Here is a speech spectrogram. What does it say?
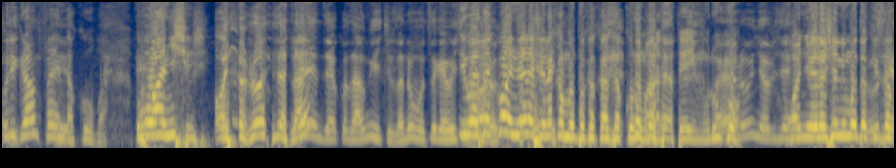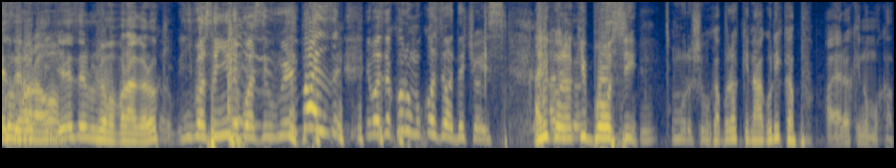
uri grand friend Eh. akuba. Ubu wanyishyuje. Oya none nanjye ngiye kuzamwishyuza n'umunsi usigaye wishyura ibaze ko wanyohereje n'akamodoka kaza kuntwara siteyi mu rugo. Oya, wanyohereje n'imodoka iza kuntwara aho ngeze nuje amafaranga roki ibaze nyine bose ibaze ibaze ko uri umukozi wa the choice. Ariko roki bosi umurusha ubukaburoki ntabwo uri kapu aya roki ni? Ibyo-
